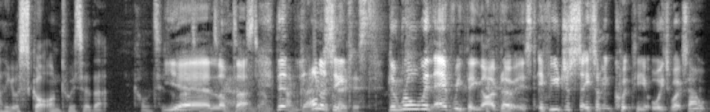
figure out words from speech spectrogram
I think it was Scott on Twitter that commented. Yeah, that. love that. I'm- The- I'm glad it was honestly, noticed. the Good, rule with good. everything that I've noticed, if you just say something quickly, it always works out.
